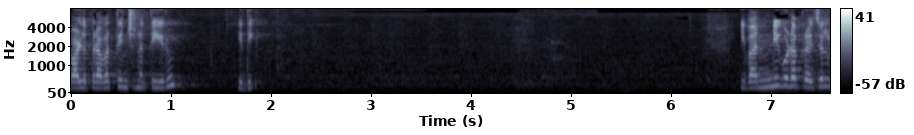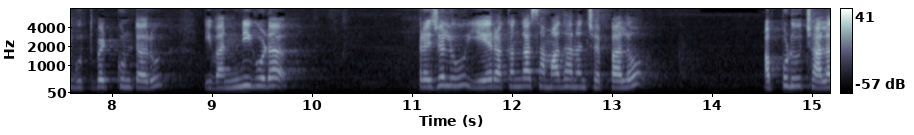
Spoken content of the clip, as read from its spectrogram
వాళ్ళు ప్రవర్తించిన తీరు ఇది. ఇవన్నీ కూడా ప్రజలు గుర్తుపెట్టుకుంటారు. ఇవన్నీ కూడా ప్రజలు ఏ రకంగా సమాధానం చెప్పాలో అప్పుడు చాలా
